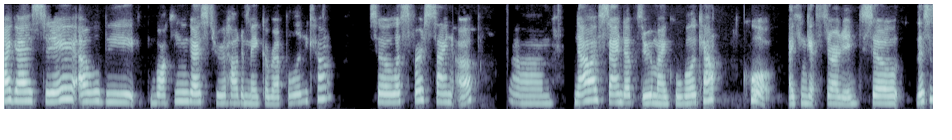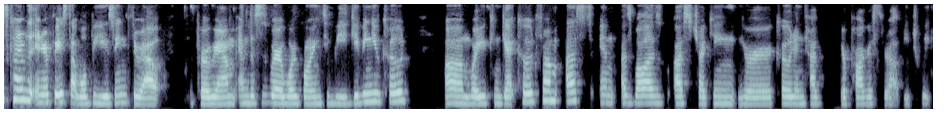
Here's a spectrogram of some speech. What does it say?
Hi guys, today I will be walking you guys through how to make a Replit account. So let's first sign up. Um, now I've signed up through my Google account. Cool, I can get started. So this is kind of the interface that we'll be using throughout the program and this is where we're going to be giving you code um, where you can get code from us and as well as us checking your code and have your progress throughout each week.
